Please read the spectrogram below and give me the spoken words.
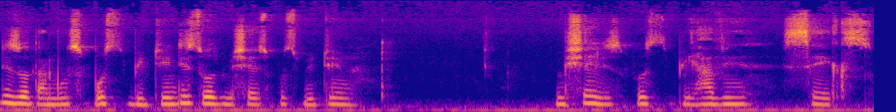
This is what I'm supposed to be doing. This is what Michelle is supposed to be doing. Michelle is supposed to be having sex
